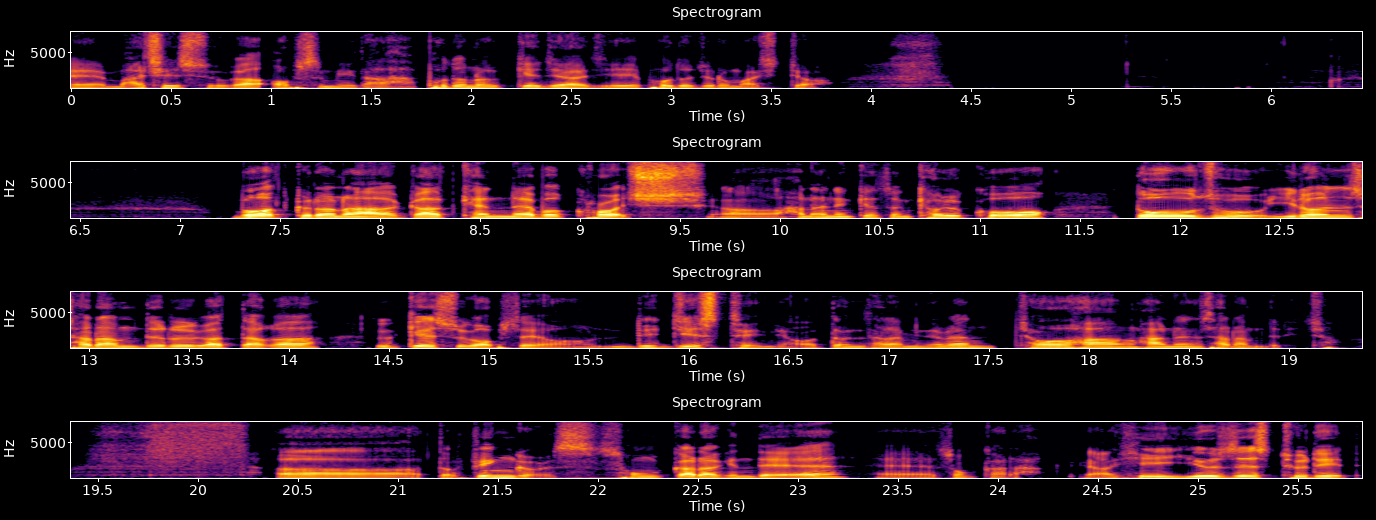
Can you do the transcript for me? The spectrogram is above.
에, 마실 수가 없습니다. 포도는 으깨져야지 포도주로 마시죠. But 그러나 God can never crush. 어, 하나님께서는 결코 those who 이런 사람들을 갖다가 으깰 수가 없어요. resist 어떤 사람이냐면 저항하는 사람들이죠. 아, the fingers 손가락인데 에, 손가락. He uses to it.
